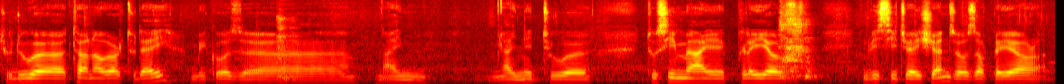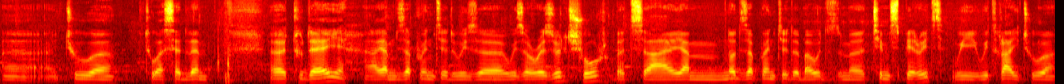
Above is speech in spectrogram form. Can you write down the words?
to do a turnover today because uh, I I need to uh, to see my players in this situation, the other player uh, to uh, to assess them. Uh, today, I am disappointed with uh, with the result, sure, but I am not disappointed about the team spirit. We we try to uh,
